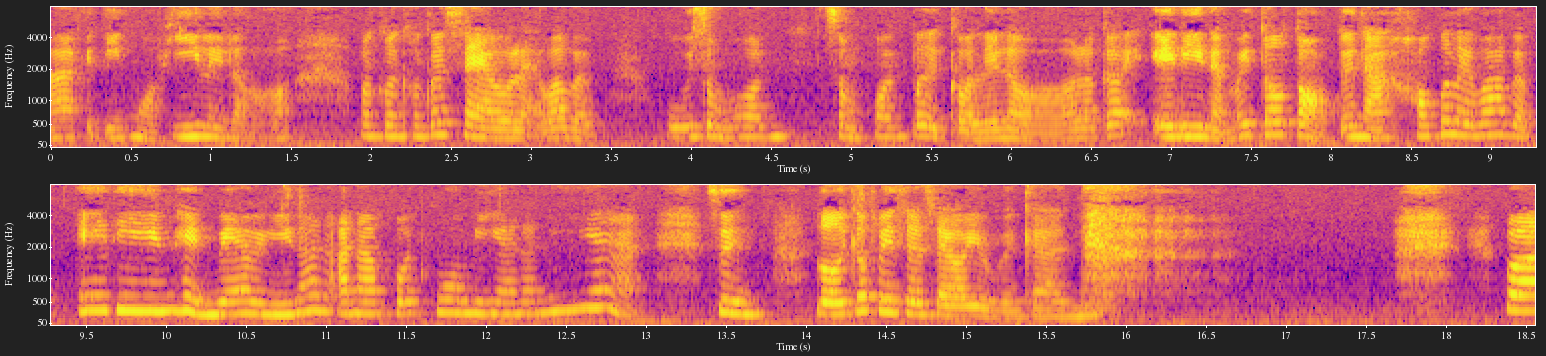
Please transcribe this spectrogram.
มากไปตีหัวพี่เลยเหรอ บางคนเขาก็แซวแหละว่าแบบ อุ้ยสมพรสมพรเปิดก่อนเลยเหรอ แล้วก็เอดีเนี่ยไม่โต้ตอบด้วยนะ เขาก็เลยว่าแบบเอดีเห็นแววอย่างนี้น่าอนาคตกลัวเมียนะเนี่ย ซึ่งโรสก็ไปแซวๆอยู่เหมือนกัน ว่า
